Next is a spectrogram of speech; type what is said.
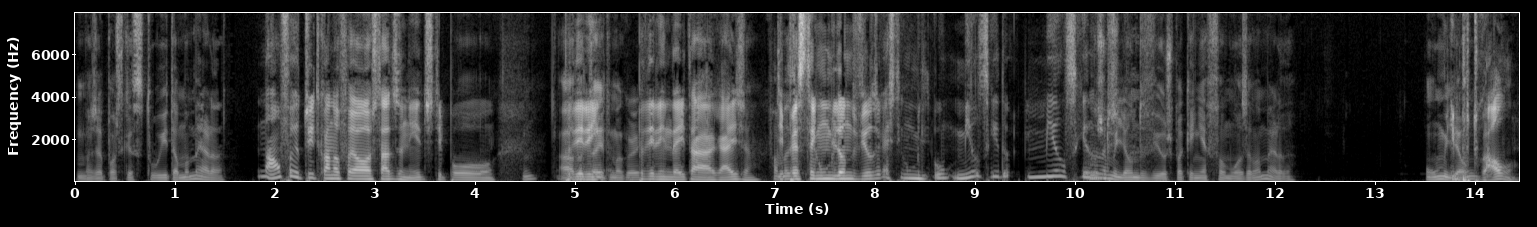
Mas aposto que esse tweet é uma merda. Não, foi o tweet quando foi aos Estados Unidos, tipo, Hum? Ah, pedirem, McRae. pedirem date à gaja. Tipo, mas- esse tem um milhão de views, o gajo tem um, mil- um mil seguidores. Mil Mas seguidores. um milhão de views para quem é famoso é uma merda. Um Em milhão? Portugal?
